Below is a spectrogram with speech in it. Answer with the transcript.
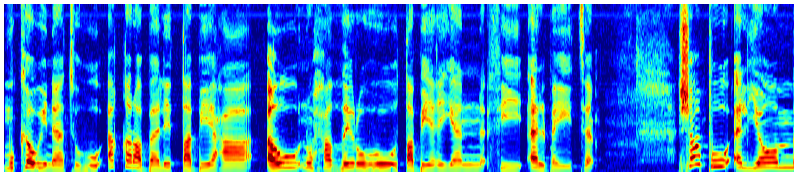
مكوناته أقرب للطبيعة أو نحضره طبيعيا في البيت. شامبو اليوم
